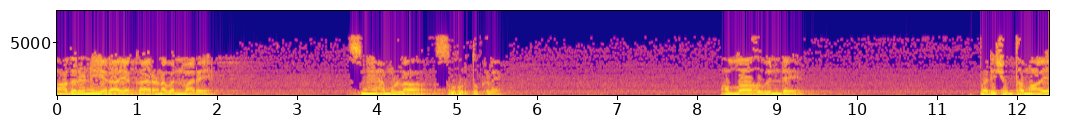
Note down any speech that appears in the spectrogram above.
ആദരണീയരായ കാരണവന്മാരെ സ്നേഹമുള്ള സുഹൃത്തുക്കളെ അള്ളാഹുവിന്റെ പരിശുദ്ധമായ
